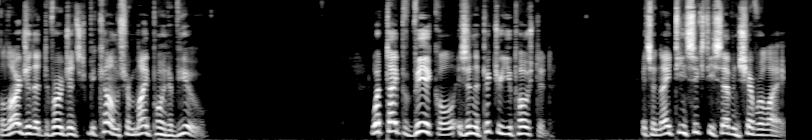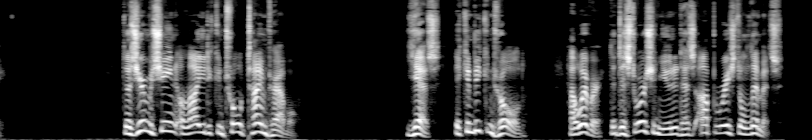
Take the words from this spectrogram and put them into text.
the larger that divergence becomes from my point of view. What type of vehicle is in the picture you posted? It's a 1967 Chevrolet. Does your machine allow you to control time travel? Yes, it can be controlled. However, the distortion unit has operational limits.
